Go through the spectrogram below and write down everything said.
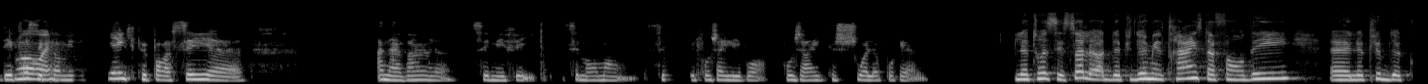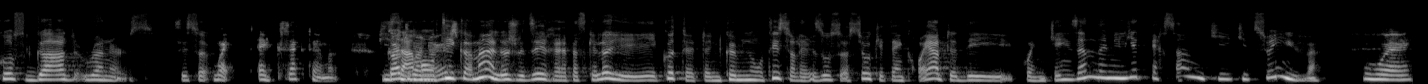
Des fois, c'est comme rien qui peut passer euh, en avant, là c'est mes filles, c'est mon monde. Il faut que j'aille les voir, il faut que j'aille, que je sois là pour elles. Puis là, toi, c'est ça, là, depuis 2013, tu as fondé euh, le club de course God Runners. C'est ça? Oui, exactement. Puis ça a monté comment, là, je veux dire, euh, parce que là, écoute, tu as une communauté sur les réseaux sociaux qui est incroyable. Tu as des, quoi, une quinzaine de milliers de personnes qui, qui te suivent? Oui.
